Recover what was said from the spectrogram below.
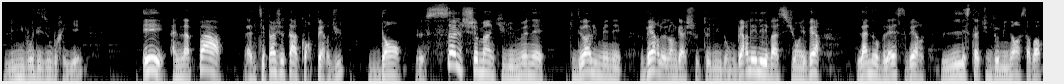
le niveau des ouvriers, et elle n'a pas, elle ne s'est pas jetée à corps perdu dans le seul chemin qui lui menait qui doit lui mener vers le langage soutenu, donc vers l'élévation et vers la noblesse, vers les statuts dominants, à savoir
